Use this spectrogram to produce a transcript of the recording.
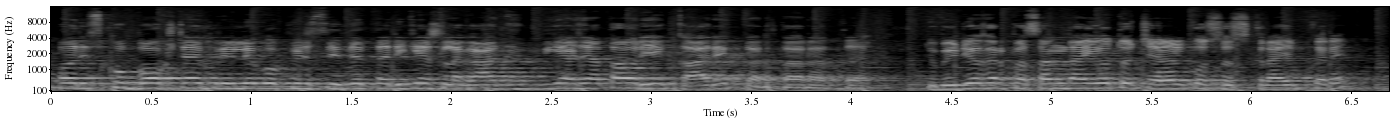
और इसको बॉक्स टाइप रिले को फिर सीधे तरीके से लगा दिया जाता है और ये कार्य करता रहता है। तो वीडियो अगर पसंद आई हो तो चैनल को सब्सक्राइब करें।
